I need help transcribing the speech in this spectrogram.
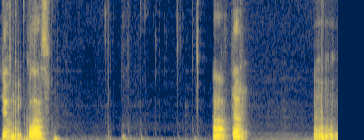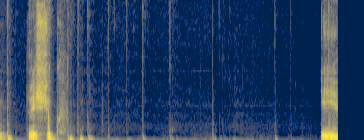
Сьомий клас. Автор е, Тріщук. І,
